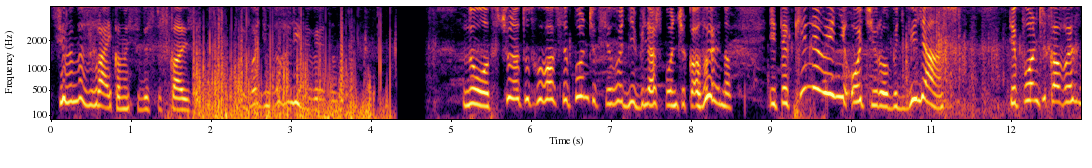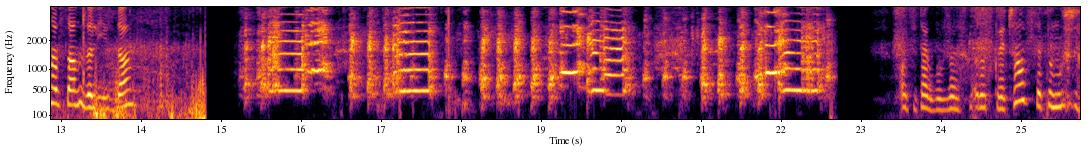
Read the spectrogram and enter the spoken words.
цілими зграйками сюди спускаються. Сьогодні взагалі не видно. Ну от, вчора тут ховався пончик, сьогодні біляш пончика вигнав. І такі невинні очі робить біляш. Ти пончика вигнав, сам заліз, так? Да? Оце так був розкричався, тому що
